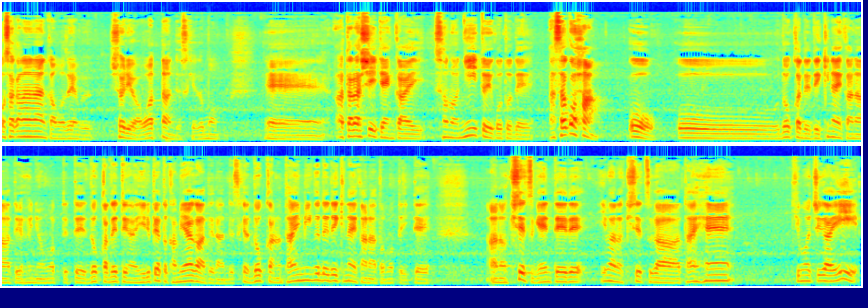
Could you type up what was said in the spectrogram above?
お魚なんかも全部処理は終わったんですけども、えー新しい展開その2ということで朝ごはんをどっかでできないかなというふうに思っててどっかでっていうのはイルピアと神谷川でなんですけどどっかのタイミングでできないかなと思っていてあの季節限定で今の季節が大変気持ちがいい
